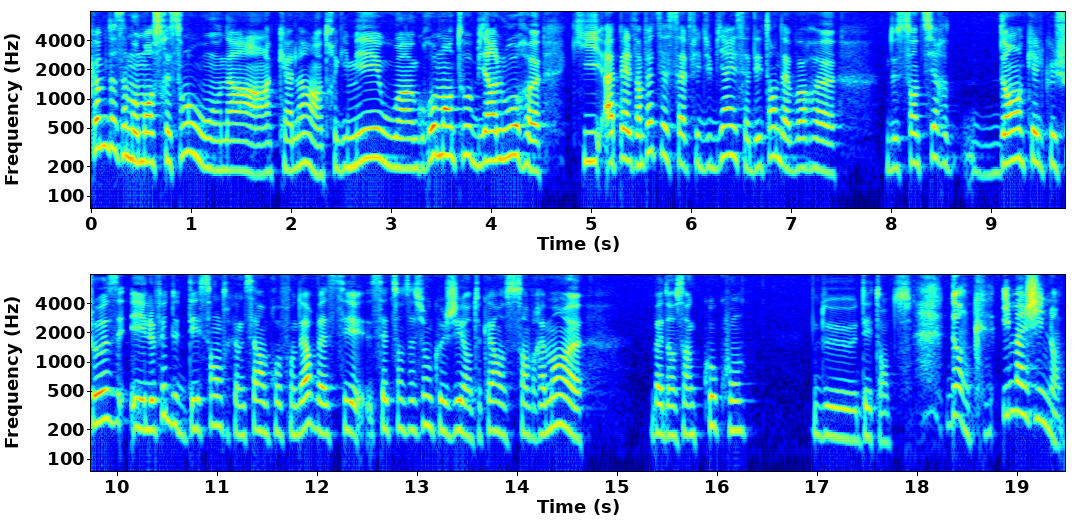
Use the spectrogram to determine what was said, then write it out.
comme dans un moment stressant où on a un câlin, entre guillemets, ou un gros manteau bien lourd euh, qui apaise. En fait, ça, ça fait du bien et ça détend d'avoir. de se sentir dans quelque chose et le fait de descendre comme ça en profondeur, bah, c'est cette sensation que j'ai. En tout cas, on se sent vraiment bah, dans un cocon de détente. Donc, imaginons,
